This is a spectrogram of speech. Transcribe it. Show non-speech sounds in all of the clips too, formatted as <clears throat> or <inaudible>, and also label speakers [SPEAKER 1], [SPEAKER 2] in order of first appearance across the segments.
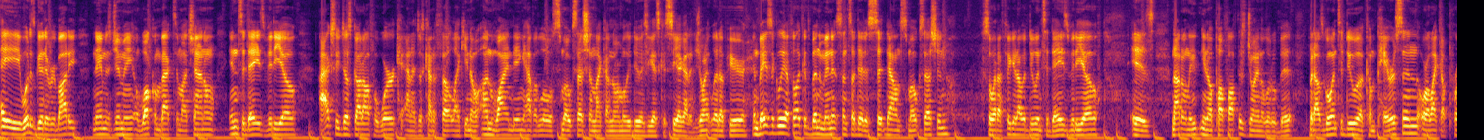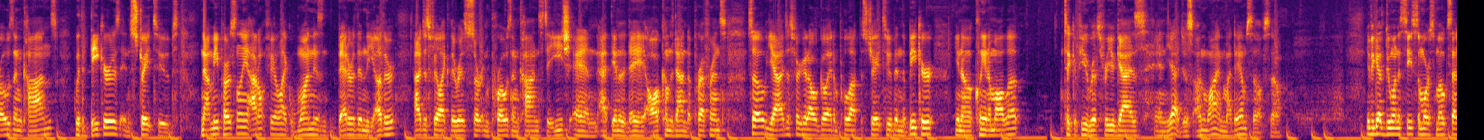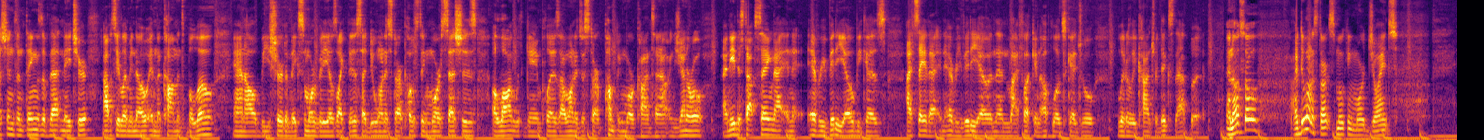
[SPEAKER 1] Hey, what is good everybody? Name is Jimmy and welcome back to my channel. In today's video, I actually just got off of work and I just kind of felt like, you know, unwinding, have a little smoke session like I normally do. As you guys can see, I got a joint lit up here. And basically, I feel like it's been a minute since I did a sit down smoke session. So what I figured I would do in today's video is not only, you know, puff off this joint a little bit, but I was going to do a comparison or like a pros and cons with beakers and straight tubes. Now me personally, I don't feel like one is better than the other. I just feel like there is certain pros and cons to each and at the end of the day, it all comes down to preference. So yeah, I just figured I would go ahead and pull out the straight tube and the beaker, you know, clean them all up, take a few rips for you guys and yeah, just unwind my damn self, so. If you guys do want to see some more smoke sessions and things of that nature, obviously let me know in the comments below and I'll be sure to make some more videos like this. I do want to start posting more sessions along with gameplays. I want to just start pumping more content out in general. I need to stop saying that in every video because I say that in every video and then my fucking upload schedule literally contradicts that. But And also, I do want to start smoking more joints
